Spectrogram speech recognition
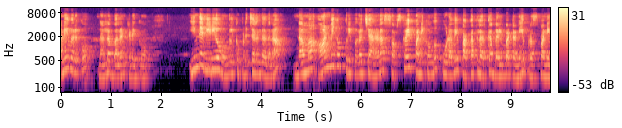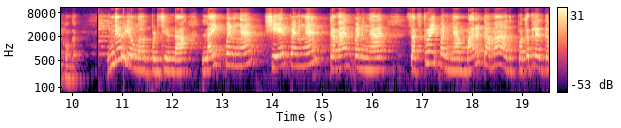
அனைவருக்கும் நல்ல பலன் கிடைக்கும். இந்த வீடியோ உங்களுக்கு பிடிச்சிருந்ததுன்னா நம்ம ஆன்மீகம் குறிப்புகள் சேனலை சப்ஸ்கிரைப் பண்ணிக்கோங்க. கூடவே பக்கத்தில் இருக்க பெல் பட்டனையும் ப்ரெஸ் பண்ணிக்கோங்க. இந்த வீடியோ உங்களுக்கு பிடிச்சிருந்தா லைக் பண்ணுங்க ஷேர் பண்ணுங்க கமெண்ட் பண்ணுங்க சப்ஸ்கிரைப் பண்ணுங்க. மறக்காம அதுக்கு பக்கத்தில் இருக்க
